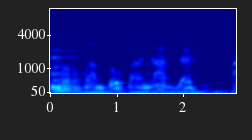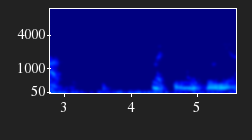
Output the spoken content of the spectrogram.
Norfam bofa nabzas as. What's the junior?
